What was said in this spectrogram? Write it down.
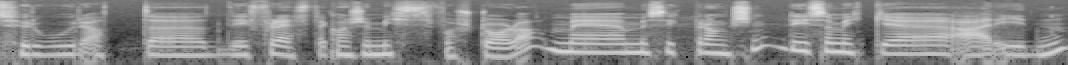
tror at eh, de fleste kanskje misforstår da, med musikkbransjen? De som ikke er i den?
